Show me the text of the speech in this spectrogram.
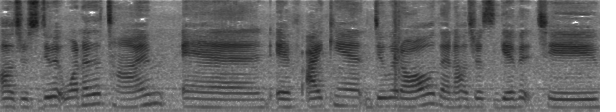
I'll just do it one at a time, and if I can't do it all, then I'll just give it to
